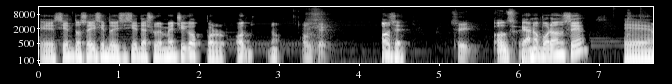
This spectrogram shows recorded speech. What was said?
106, 117, ayúdenme chicos, por no. 11. 11. Sí. 11. Ganó por 11. Eh,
